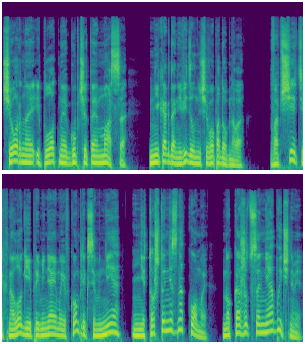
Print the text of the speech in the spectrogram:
Черная и плотная губчатая масса. Никогда не видел ничего подобного. Вообще, технологии, применяемые в комплексе, мне не то что незнакомы, но кажутся необычными.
